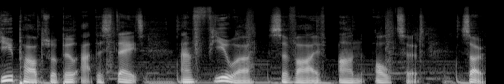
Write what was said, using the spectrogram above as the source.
Few pubs were built at this date, and fewer survive unaltered. So,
